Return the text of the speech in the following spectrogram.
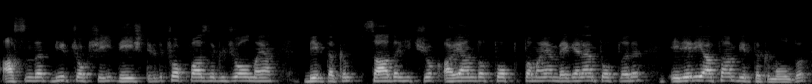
aslında birçok şeyi değiştirdi. Çok fazla gücü olmayan bir takım. Sağda hiç yok. Ayağında top tutamayan ve gelen topları ileriye atan bir takım oldu.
